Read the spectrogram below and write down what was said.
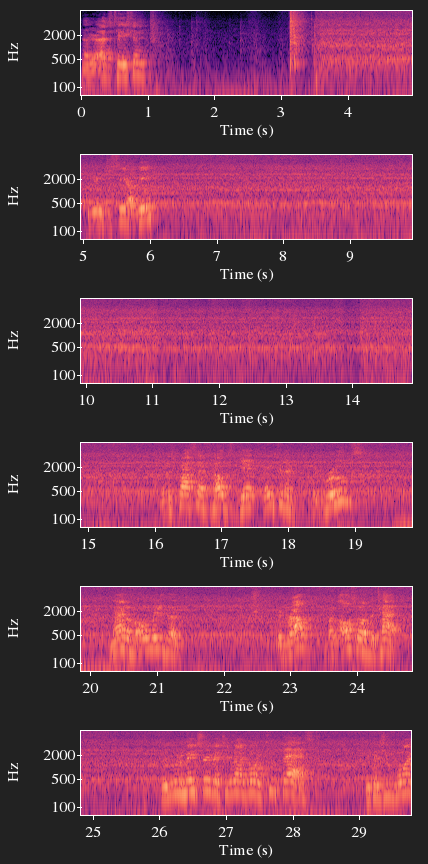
Now your agitation With your CRB. Well, this process helps get into the, the grooves, not of only the, the grout, but also of the tile. So you want to make sure that you're not going too fast because you want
